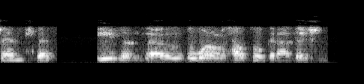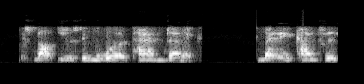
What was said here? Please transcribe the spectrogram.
sense that even though the World Health Organization is not using the word pandemic, many countries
